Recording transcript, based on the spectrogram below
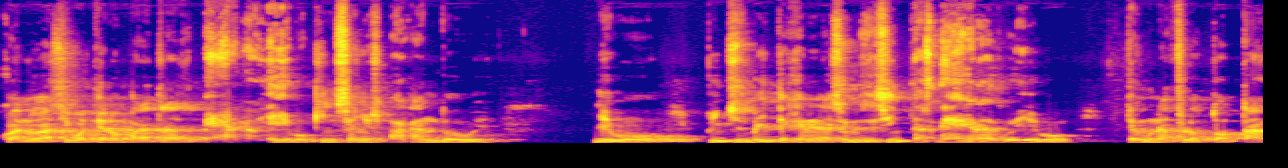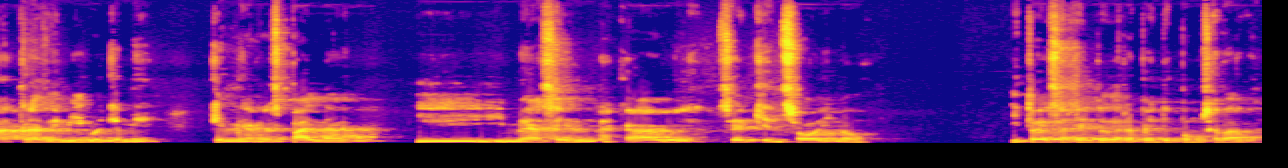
cuando así voltearon para atrás, llevo 15 años pagando, güey. Llevo pinches 20 generaciones de cintas negras, güey. Llevo, tengo una flotota atrás de mí, güey, que me, que me respalda y me hacen acá, güey, ser quien soy, ¿no? Y toda esa gente de repente, pum, se va, güey.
